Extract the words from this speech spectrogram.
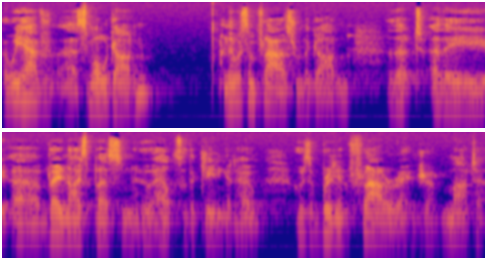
we have a small garden, and there were some flowers from the garden that the uh, very nice person who helps with the cleaning at home, who's a brilliant flower arranger, Marta,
